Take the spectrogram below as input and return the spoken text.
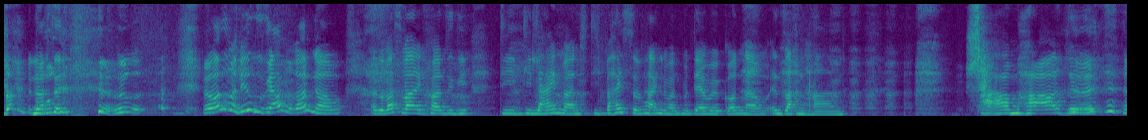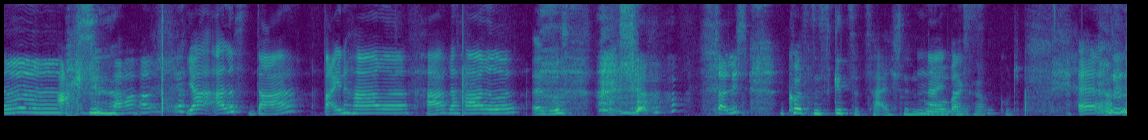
Das, mit was wir dieses Jahr begonnen haben. Also, was war quasi die, die, die Leinwand, die weiße Leinwand, mit der wir begonnen haben in Sachen Haaren? Schamhaare, Achselhaare. Ja, alles da. Beinhaare, Haare, Haare. Also, Soll ich kurz eine Skizze zeichnen? Nein, danke. Gut. Ähm,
